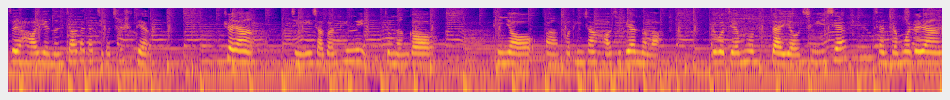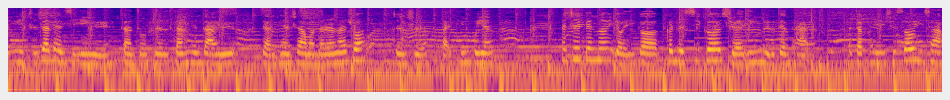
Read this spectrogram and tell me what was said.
最好也能教大家几个知识点，这样仅一小段听力就能够听友反复听上好几遍的了。如果节目再有趣一些，像陈默这样一直在练习英语，但总是三天打鱼两天晒网的人来说，真是百听不厌。那这边呢，有一个跟着西哥学英语的电台，大家可以去搜一下。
